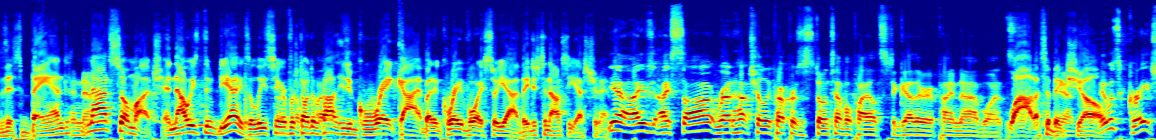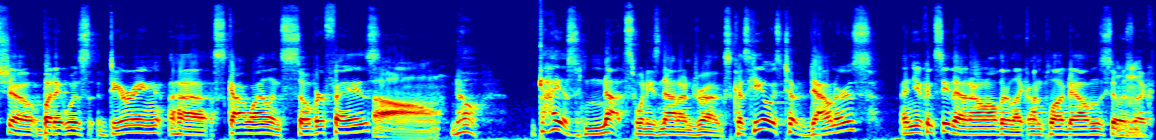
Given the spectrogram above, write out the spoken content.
This band, not so much. And now he's the yeah, he's the lead singer for Stone Temple Temple Pilots. He's a great guy, but a great voice. So yeah, they just announced it yesterday. Yeah, I, I saw Red Hot Chili Peppers and Stone Temple Pilots together at Pine Knob once. Wow, that's a big And show. It was a great show, but it was during uh, Scott Weiland's sober phase. Oh, No, guy is nuts when he's not on drugs because he always took downers, and you can see that on all their like unplugged albums. He was like,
